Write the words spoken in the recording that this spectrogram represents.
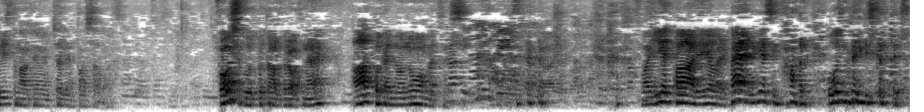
bīstamākajiem ceļiem pasaulē. Forši būtu pat tādu braukt, nē? Atpakaļ no nometnes. Vai iet pāri ielai? Bērni, iesim pāri. Uzmanīgi skaties.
